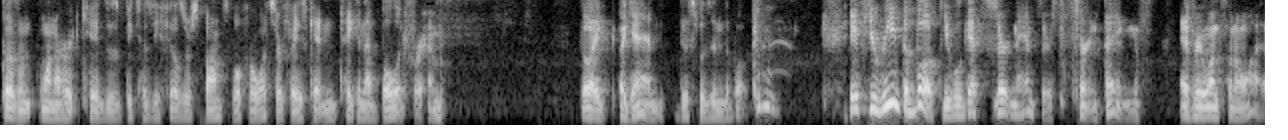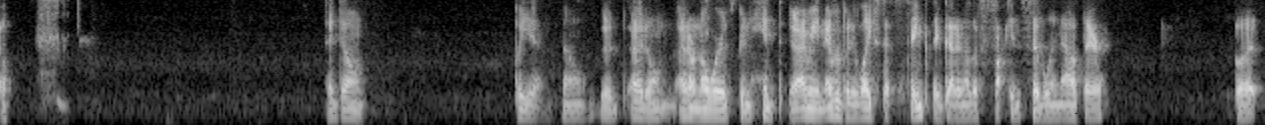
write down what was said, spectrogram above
doesn't want to hurt kids is because he feels responsible for what's her face getting taking that bullet for him. Like again, this was in the book. if you read the book, you will get certain answers to certain things every once in a while. I don't. But yeah, no, it- I don't. I don't know where it's been hint. I mean, everybody likes to think they've got another fucking sibling out there, but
